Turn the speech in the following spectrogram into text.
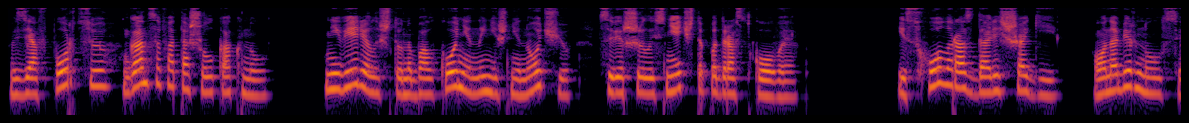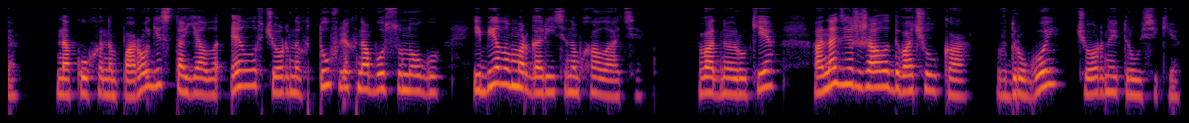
Взяв порцию, Ганцев отошел к окну. Не верилось, что на балконе нынешней ночью совершилось нечто подростковое. Из холла раздались шаги. Он обернулся. На кухонном пороге стояла Элла в черных туфлях на босу ногу и белом маргаритином халате. В одной руке она держала два чулка, в другой – черные трусики.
